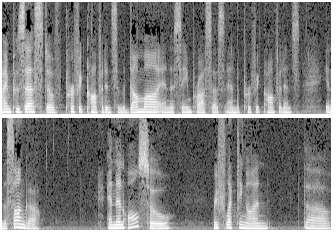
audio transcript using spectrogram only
I'm possessed of perfect confidence in the Dhamma and the same process and the perfect confidence in the Sangha. And then also reflecting on the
